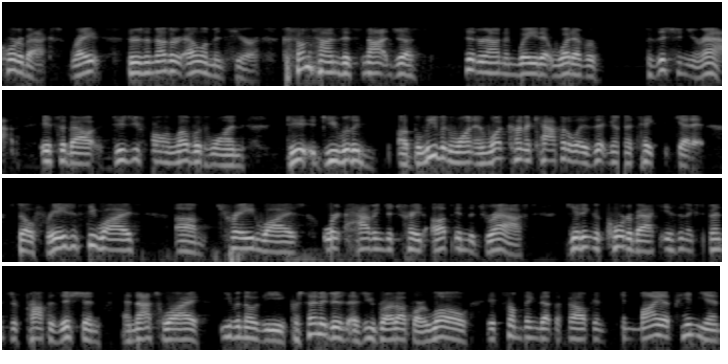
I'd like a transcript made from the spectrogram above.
quarterbacks, right? There's another element here because sometimes it's not just sit around and wait at whatever position you're at. It's about did you fall in love with one? Do, do you really uh, believe in one? And what kind of capital is it going to take to get it? So free agency wise, um, trade wise, or having to trade up in the draft getting a quarterback is an expensive proposition, and that's why even though the percentages, as you brought up, are low, it's something that the Falcons, in my opinion,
